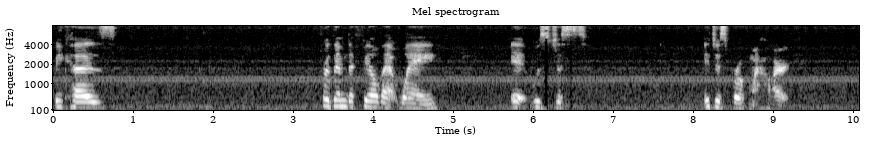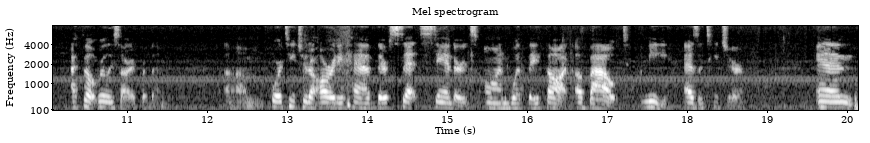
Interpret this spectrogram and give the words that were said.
Because for them to feel that way it was just it just broke my heart. I felt really sorry for them. Um, for a teacher to already have their set standards on what they thought about me as a teacher. And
